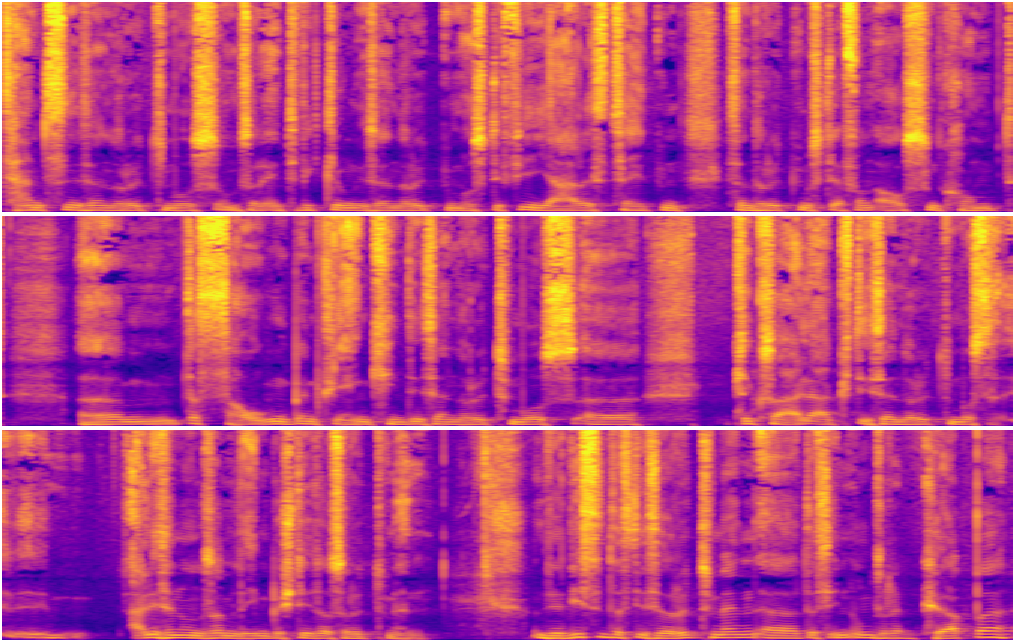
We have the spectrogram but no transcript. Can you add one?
Tanzen ist ein Rhythmus, unsere Entwicklung ist ein Rhythmus, die vier Jahreszeiten ist ein Rhythmus, der von außen kommt. Ähm, das Saugen beim Kleinkind ist ein Rhythmus, äh, Sexualakt ist ein Rhythmus. Alles in unserem Leben besteht aus Rhythmen. Und wir wissen, dass diese Rhythmen, dass in unserem Körper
